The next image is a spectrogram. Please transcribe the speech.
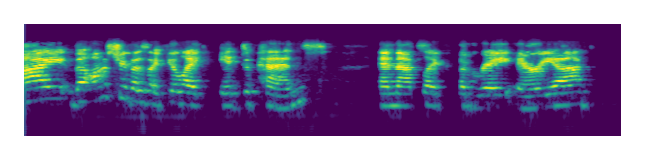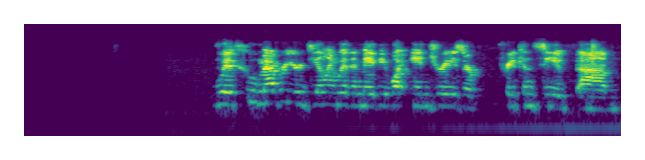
I, the honest truth is, I feel like it depends. And that's like a gray area with whomever you're dealing with and maybe what injuries or preconceived um,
